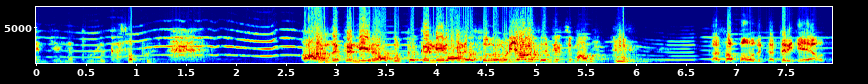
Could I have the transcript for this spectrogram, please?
என் எண்ணத்தில் உள்ள கசப்பு ஆனந்த கண்ணீரா துக்க கண்ணீரான்னு சொல்ல முடியாம செஞ்சிருச்சு மாமா. கசப்பாவது கத்திரிக்கையாவது.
